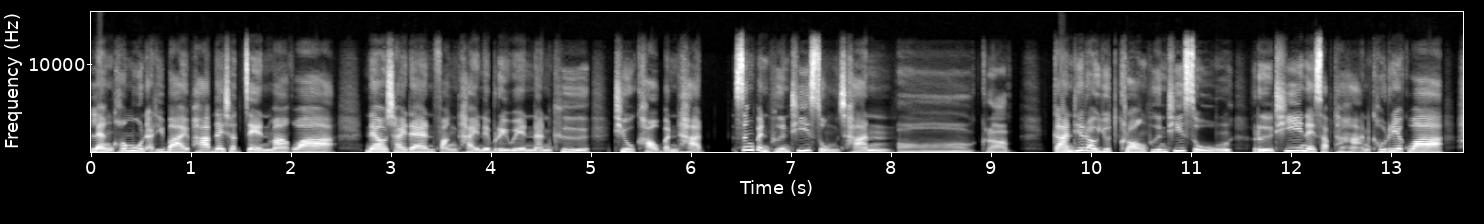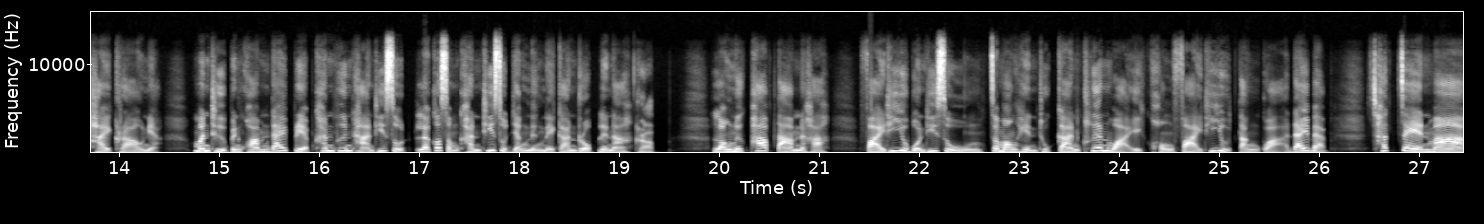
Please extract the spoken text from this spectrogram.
แหล่งข้อมูลอธิบายภาพได้ชัดเจนมากว่า แนวชายแดนฝั่งไทยในบริเวณนั้นคือ ทิวเขาบรรทัด ซึ่งเป็นพื้นที่สูงชัน อ๋อ ครับ การที่เรายึดครองพื้นที่สูง หรือที่ในศัพท์ทหารเขาเรียกว่า High Ground เนี่ย มันถือเป็นความได้เปรียบขั้นพื้นฐานที่สุด แล้วก็สำคัญที่สุดอย่างหนึ่งในการรบเลยนะ ครับ ลองนึกภาพตามนะคะ ฝ่ายที่อยู่บนที่สูงจะมองเห็นทุกการเคลื่อนไหวของฝ่ายที่อยู่ต่ำกว่าได้แบบ ชัดเจนมาก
